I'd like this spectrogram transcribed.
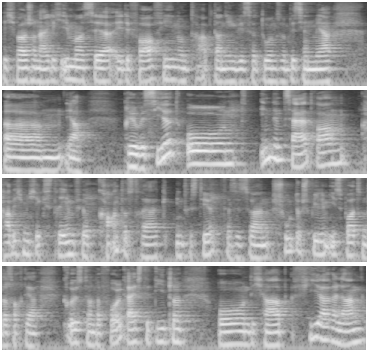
Ich war schon eigentlich immer sehr EDV-affin und habe dann irgendwie Saturn so ein bisschen mehr ähm, ja, priorisiert. Und in dem Zeitraum habe ich mich extrem für Counter-Strike interessiert. Das ist so ein Shooter-Spiel im E-Sports und das ist auch der größte und erfolgreichste Titel. Und ich habe vier Jahre lang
